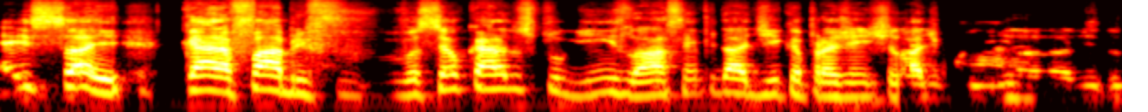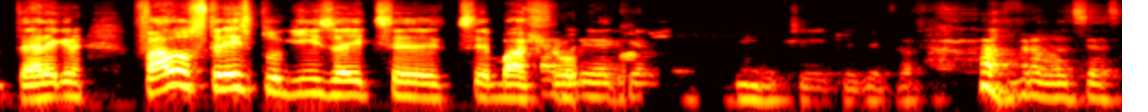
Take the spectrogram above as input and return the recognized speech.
É isso aí. Cara, Fabri, f- você é o cara dos plugins lá, sempre dá dica pra gente lá de plugin lá do Telegram. Fala os três plugins aí que você, que você baixou. para vocês.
